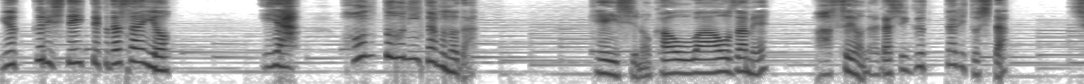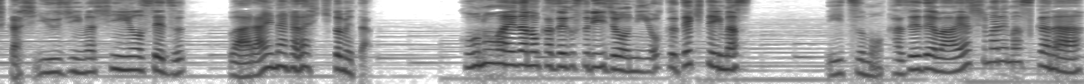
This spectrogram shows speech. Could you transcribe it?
ゆっくりしていってくださいよ。いや、本当に痛むのだ。ケイシの顔は青ざめ、汗を流しぐったりとした。しかし友人は信用せず、笑いながら引き止めた。この間の風邪薬以上によくできています。いつも風邪では怪しまれますから、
